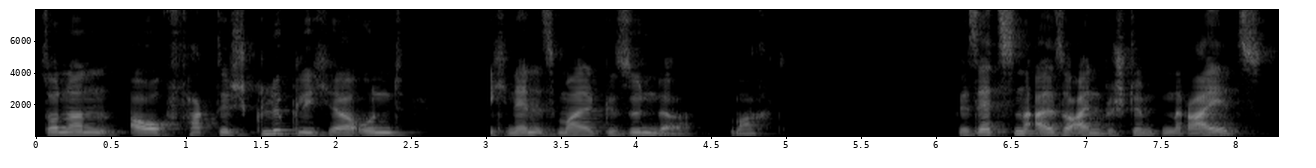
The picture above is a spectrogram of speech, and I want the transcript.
sondern auch faktisch glücklicher und ich nenne es mal gesünder macht. Wir setzen also einen bestimmten Reiz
